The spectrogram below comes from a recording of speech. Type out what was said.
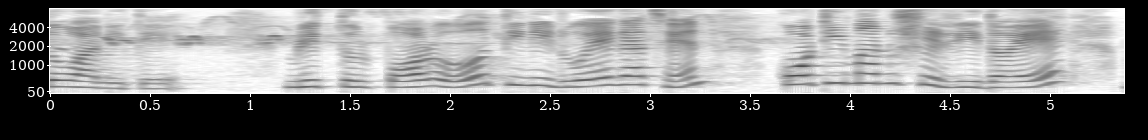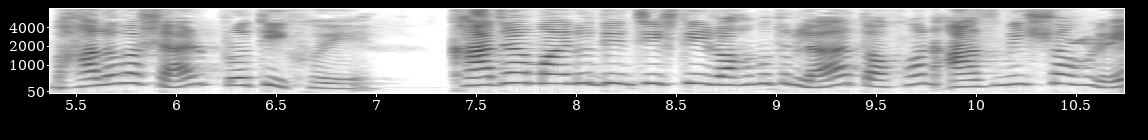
দোয়া নিতে। মৃত্যুর পরও তিনি রয়ে গেছেন কোটি মানুষের হৃদয়ে ভালোবাসার প্রতীক হয়ে। খাজা মাইনুদ্দিন চিশতি রহমতুল্লাহ তখন আজমির শহরে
